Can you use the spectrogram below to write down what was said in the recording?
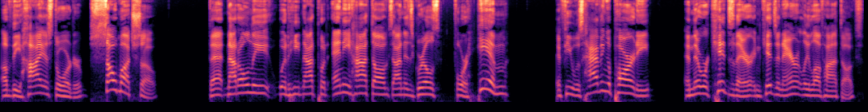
of the highest order, so much so that not only would he not put any hot dogs on his grills for him if he was having a party and there were kids there and kids inherently love hot dogs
